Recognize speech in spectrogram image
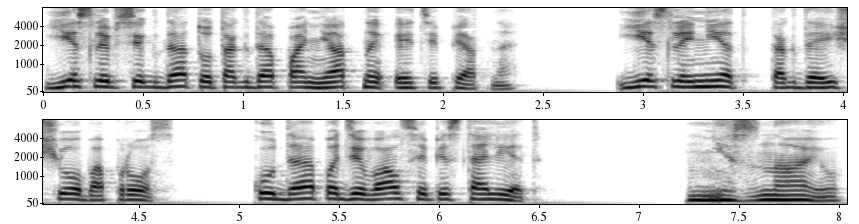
Если всегда, то тогда понятны эти пятна. Если нет, тогда еще вопрос. Куда подевался пистолет? Не знаю.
